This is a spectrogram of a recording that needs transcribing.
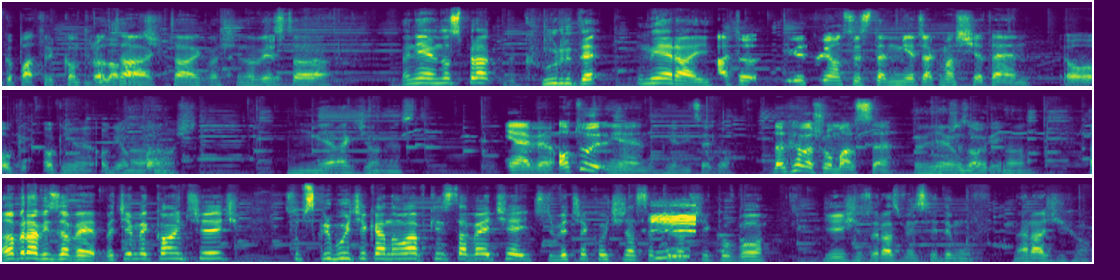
go Patryk No kontrolować. tak, tak, właśnie, no więc to... No nie wiem, no spra... Kurde, umieraj. A to irytujący jest ten miecz, jak masz się ten og ognio, ognioodporność. Umiera, gdzie on jest? Nie wiem, o tu, nie, nie widzę go. No chyba szło Marsę Pewnie przez umarł, no. Dobra widzowie, będziemy kończyć. Subskrybujcie kanał, łapki stawiajcie i wyczekujcie następnych odcinków, bo dzieje się coraz więcej dymów. Na razie, ho.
